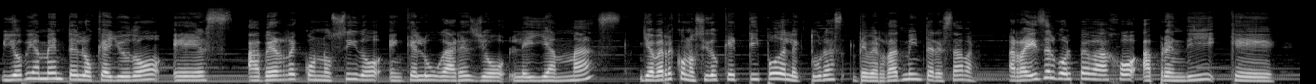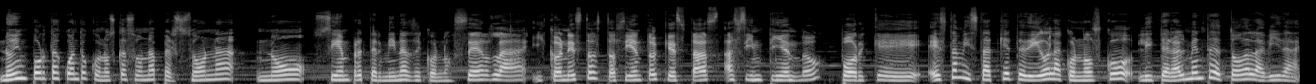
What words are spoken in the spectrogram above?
Y obviamente lo que ayudó es haber reconocido en qué lugares yo leía más y haber reconocido qué tipo de lecturas de verdad me interesaban. A raíz del golpe bajo aprendí que no importa cuánto conozcas a una persona, no siempre terminas de conocerla y con esto hasta siento que estás asintiendo porque esta amistad que te digo la conozco literalmente de toda la vida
